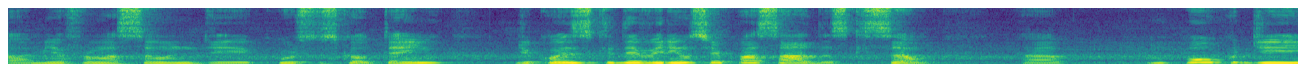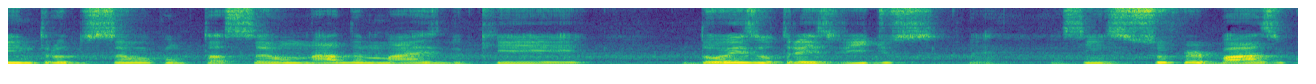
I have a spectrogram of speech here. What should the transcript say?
a minha formação de cursos que eu tenho, de coisas que deveriam ser passadas, que são uh, um pouco de introdução à computação, nada mais do que dois ou três vídeos, né, assim super básico,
